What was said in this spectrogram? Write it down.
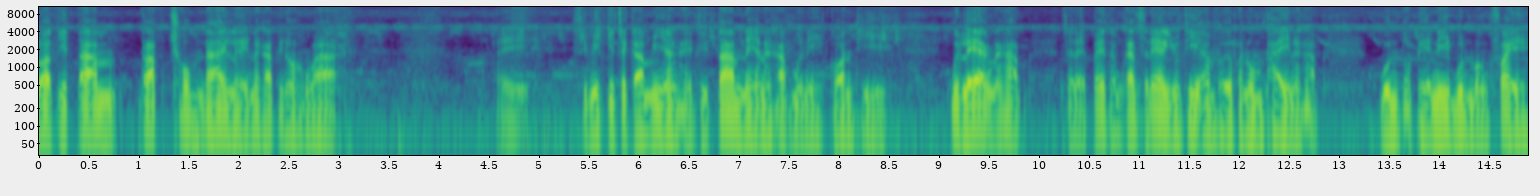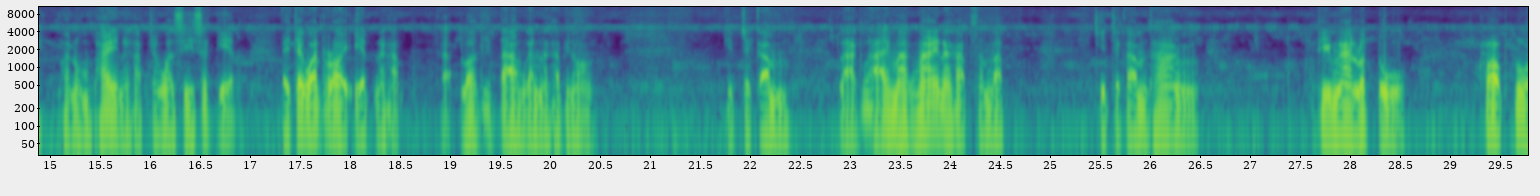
รอติดตามรับชมได้เลยนะครับ พี่น้องว่าไอสิมีกิจกรรมอีกอย่างให้ติดตามแน่นะครับมือนี้ก่อนที่มือแรกนะครับ จะได้ไปทำการแสดงอยู่ที่อำเภอพนมไพรนะครับ บุญประเพณีบุญบังไฟพนมไพรนะครับ จังหวัดศรีสะเกดในจังหวัดร้อยเอ็ดนะครับก็รอติดตามกันนะครับพี่น้อง กิจกรรมหลากหลายมากมายนะครับสำหรับกิจกรรมทางทีมงานรถตู้ครอบครัว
